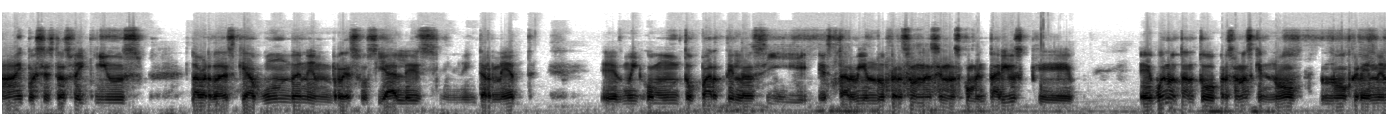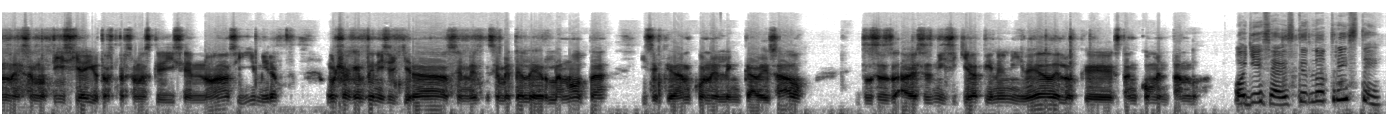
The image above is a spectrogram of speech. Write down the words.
Ay, pues estas fake news, la verdad es que abundan en redes sociales, en internet. Es muy común topártelas y estar viendo personas en los comentarios que, eh, bueno, tanto personas que no, no creen en esa noticia y otras personas que dicen, no, sí, mira, mucha gente ni siquiera se, se mete a leer la nota y se quedan con el encabezado. Entonces a veces ni siquiera tienen idea de lo que están comentando. Oye, ¿sabes qué es lo triste?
